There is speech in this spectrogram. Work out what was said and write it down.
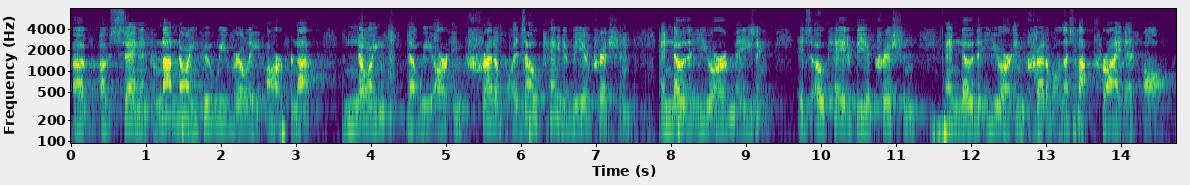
of, of sin, and from not knowing who we really are, for not knowing that we are incredible. It's okay to be a Christian and know that you are amazing. It's okay to be a Christian and know that you are incredible. That's not pride at all.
